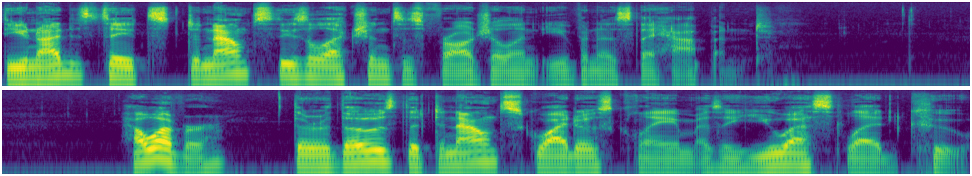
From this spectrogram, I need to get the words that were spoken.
The United States denounced these elections as fraudulent even as they happened. However, there are those that denounce Guaido's claim as a U.S. led coup.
